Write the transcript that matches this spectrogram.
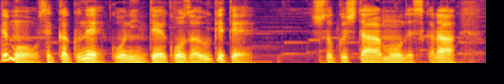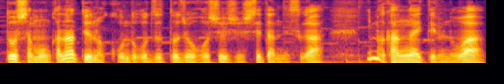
でもせっかくねこう認定講座を受けて取得したものですからどうしたもんかなっていうのはここのとこずっと情報収集してたんですが今考えてるのは、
